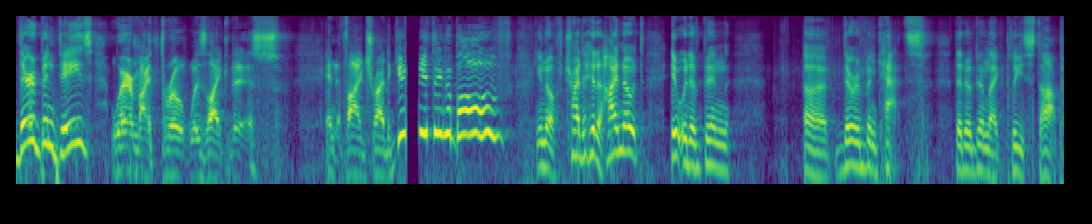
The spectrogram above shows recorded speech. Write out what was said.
There have been days where my throat was like this. And if I tried to get anything above, you know, tried to hit a high note, it would have been, uh, there have been cats that have been like, please stop.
